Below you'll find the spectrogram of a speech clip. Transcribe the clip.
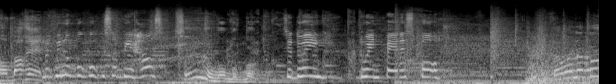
Oh, bakit? May binubugbog ko sa beer house. Sino nagbubugbog? Si Dwayne. Dwayne Perez po. Tama na po!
